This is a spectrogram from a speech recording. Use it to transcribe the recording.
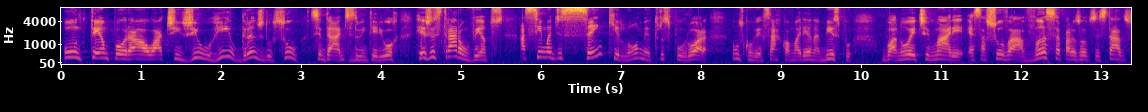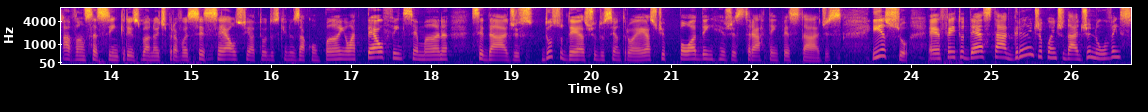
Um temporal atingiu o Rio Grande do Sul. Cidades do interior registraram ventos acima de 100 quilômetros por hora. Vamos conversar com a Mariana Bispo. Boa noite, Mari. Essa chuva avança para os outros estados? Avança sim, Cris. Boa noite para você, Celso, e a todos que nos acompanham. Até o fim de semana, cidades do Sudeste e do Centro-Oeste podem registrar tempestades. Isso é feito desta grande quantidade de nuvens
